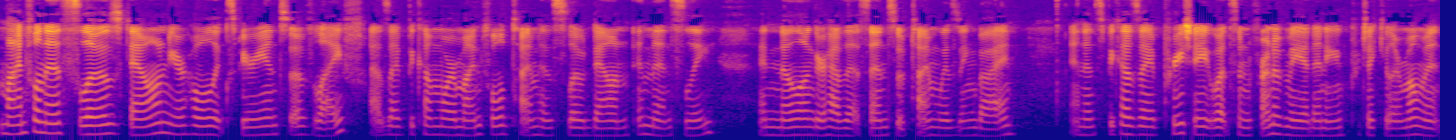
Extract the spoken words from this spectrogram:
mindfulness slows down your whole experience of life. As I've become more mindful, time has slowed down immensely. I no longer have that sense of time whizzing by. And it's because I appreciate what's in front of me at any particular moment,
